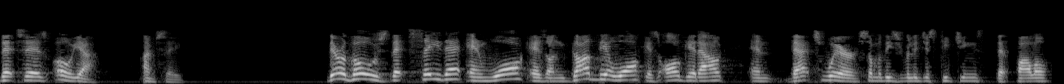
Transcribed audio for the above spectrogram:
that says, oh yeah, I'm saved. There are those that say that and walk as ungodly a walk as all get out, and that's where some of these religious teachings that follow,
